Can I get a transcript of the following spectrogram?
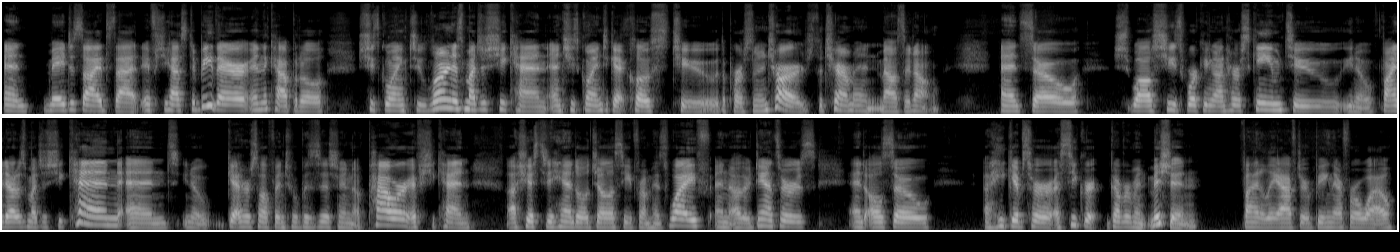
And May decides that if she has to be there in the capital, she's going to learn as much as she can, and she's going to get close to the person in charge, the chairman Mao Zedong. And so while she's working on her scheme to, you know, find out as much as she can and, you know, get herself into a position of power if she can, uh, she has to handle jealousy from his wife and other dancers. And also, uh, he gives her a secret government mission, finally, after being there for a while.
